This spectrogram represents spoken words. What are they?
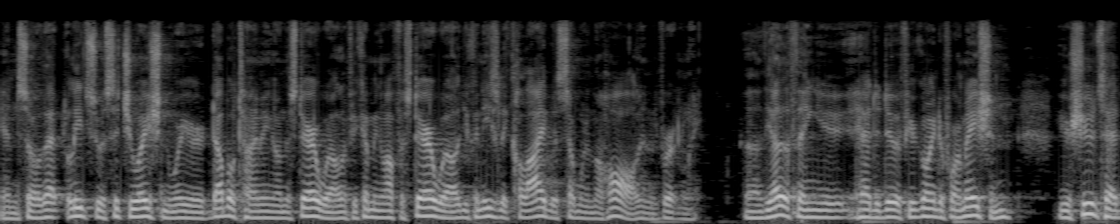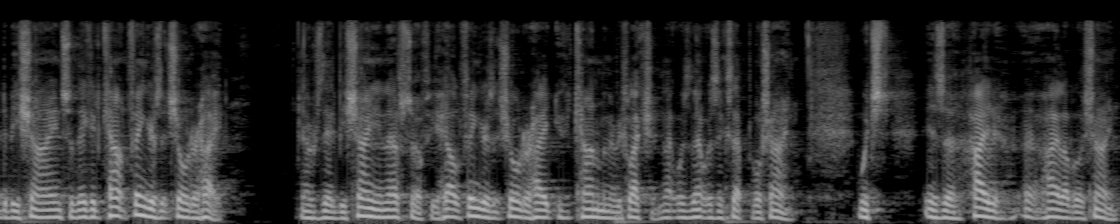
And so that leads to a situation where you're double timing on the stairwell. If you're coming off a stairwell, you can easily collide with someone in the hall inadvertently. Uh, the other thing you had to do if you're going to formation, your shoes had to be shined so they could count fingers at shoulder height. In other words, they'd be shiny enough so if you held fingers at shoulder height, you could count them in the reflection. That was that was acceptable shine, which is a high high level of shine.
